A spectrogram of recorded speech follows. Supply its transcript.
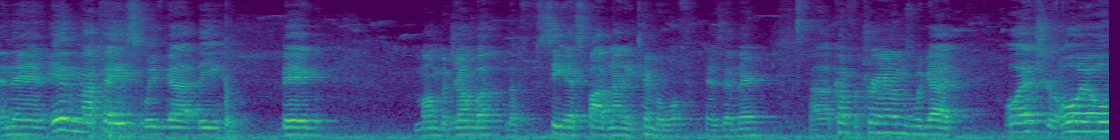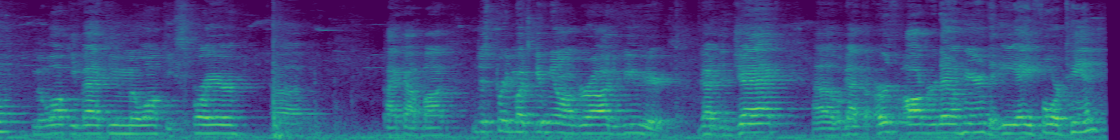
And then in my case, we've got the big Mamba Jumba, the CS590 Timberwolf is in there. Uh, comfort trims, we got oil, extra oil, Milwaukee vacuum, Milwaukee sprayer, uh, pack out box. Just pretty much giving you all a garage view here. Got the jack, uh, we got the earth auger down here, the EA410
